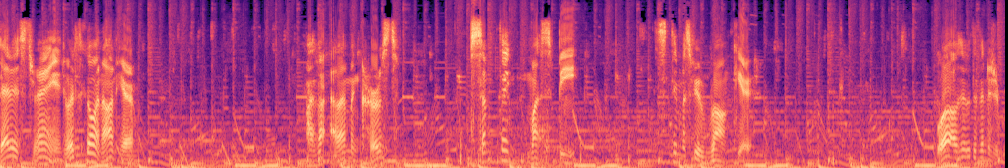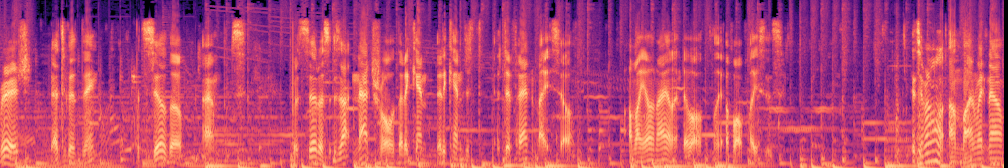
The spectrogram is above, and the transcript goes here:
That is strange. What is going on here? I, am I cursed? Something must be. Something must be wrong here. Well, I was able to finish a bridge. That's a good thing. But still, though, um, s- but still, it's, not natural that I can't that I can't just defend myself on my own island of all of all places. Is everyone online right now?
